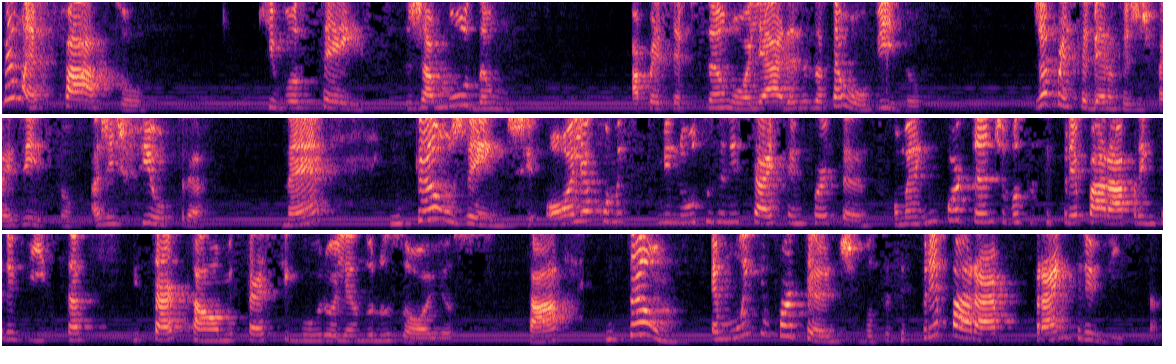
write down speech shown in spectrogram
não é fato que vocês já mudam a percepção, o olhar, às vezes até o ouvido? Já perceberam que a gente faz isso? A gente filtra, né? Então, gente, olha como esses minutos iniciais são importantes. Como é importante você se preparar para a entrevista, estar calmo, estar seguro, olhando nos olhos, tá? Então, é muito importante você se preparar para a entrevista.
